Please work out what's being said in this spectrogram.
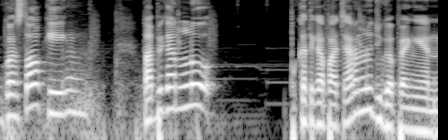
bukan stalking. Tapi kan lu ketika pacaran lu juga pengen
